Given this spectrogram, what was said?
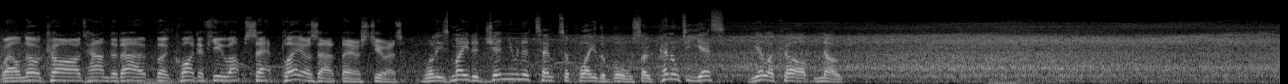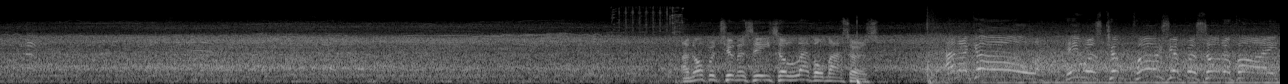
Well, no card handed out, but quite a few upset players out there, Stuart. Well, he's made a genuine attempt to play the ball, so penalty yes, yellow card no. An opportunity to level matters. And a goal! He was composure personified,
